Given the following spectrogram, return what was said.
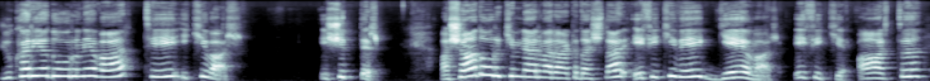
Yukarıya doğru ne var? T2 var. Eşittir. Aşağı doğru kimler var arkadaşlar? F2 ve G var. F2 artı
